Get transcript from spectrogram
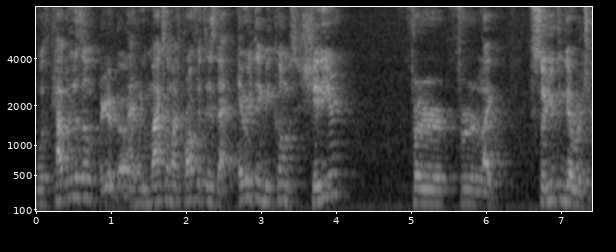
with capitalism, I get that. and you maximize profits is that everything becomes shittier for for like so you can get richer.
